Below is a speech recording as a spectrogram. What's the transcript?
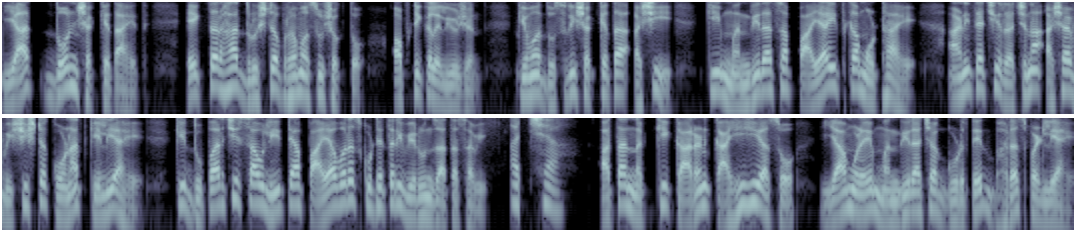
यात दोन शक्यता आहेत. एकतर हा दृष्टभ्रम असू शकतो ऑप्टिकल इल्युजन किंवा दुसरी शक्यता अशी की मंदिराचा पाया इतका मोठा आहे आणि त्याची रचना अशा विशिष्ट कोणात केली आहे की दुपारची सावली त्या पायावरच कुठेतरी विरून जात असावी. अच्छा. आता नक्की कारण काहीही असो यामुळे मंदिराच्या गुडतेत भरच पडली आहे.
